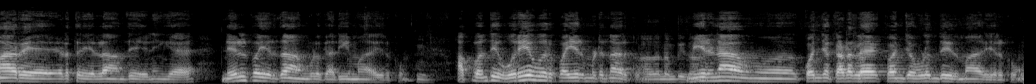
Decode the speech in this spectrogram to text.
மாதிரி இடத்துல எல்லாம் வந்து நீங்க நெல் பயிர் தான் உங்களுக்கு அதிகமா இருக்கும். அப்ப வந்து ஒரே ஒரு பயிர் மட்டும்தான் இருக்கும். மீறினா கொஞ்சம் கடலை கொஞ்சம் உளுந்து இது மாதிரி இருக்கும்.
